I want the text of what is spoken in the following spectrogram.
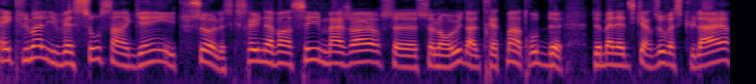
incluant les vaisseaux sanguins et tout ça, ce qui serait une avancée majeure se- selon eux dans le traitement, entre autres, de, maladies cardiovasculaires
